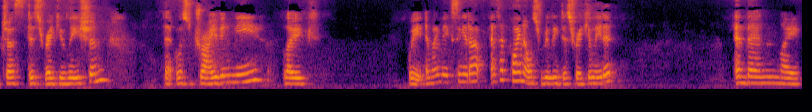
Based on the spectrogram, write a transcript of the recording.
just dysregulation that was driving me like wait am i mixing it up at that point i was really dysregulated and then like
